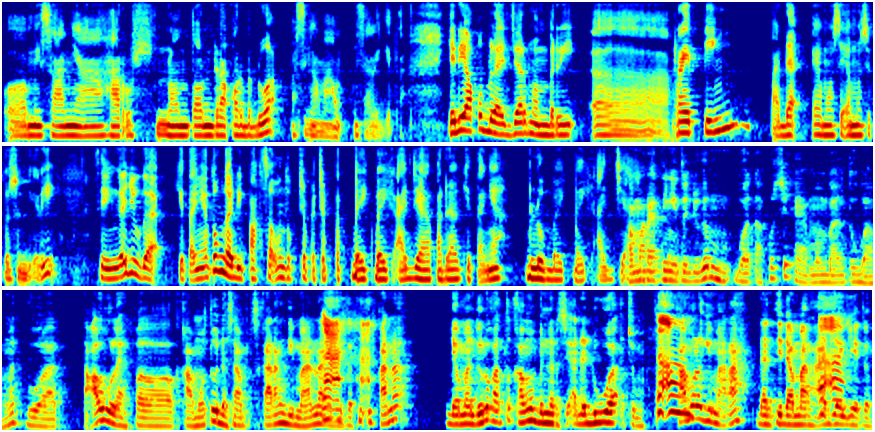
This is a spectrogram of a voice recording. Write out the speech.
eh, misalnya harus nonton drakor berdua masih nggak mau misalnya gitu jadi aku belajar memberi eh, rating pada emosi-emosiku sendiri sehingga juga kitanya tuh nggak dipaksa untuk cepet-cepet baik-baik aja padahal kitanya belum baik-baik aja Sama rating itu juga buat aku sih kayak membantu banget buat tahu level kamu tuh udah sampai sekarang di mana Nah. gitu. Karena zaman dulu kata kamu bener sih ada dua cuma kamu lagi marah dan tidak marah aja gitu.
